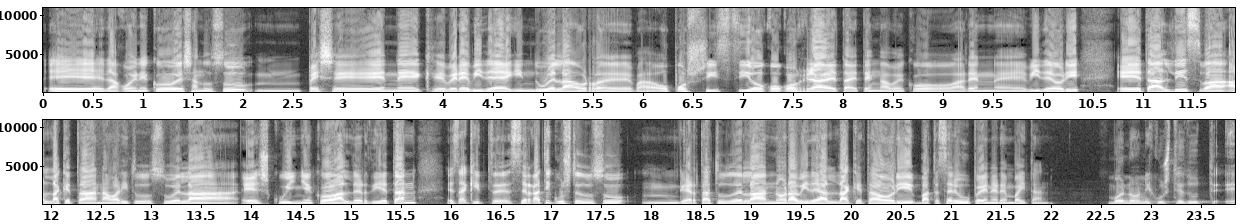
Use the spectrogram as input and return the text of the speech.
e, dagoeneko esan duzu, mm, PSNek bere bidea egin duela, hor e, ba, oposizio gogorra eta etengabekoaren e, bide hori, eta aldiz ba, aldaketa nabaritu duzuela eskuineko alderdietan, ez dakit, e, zergatik uste duzu mm, gertatu dela norabide aldaketa hori batez ere UPN-eren baitan? Bueno, nik uste dut e,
